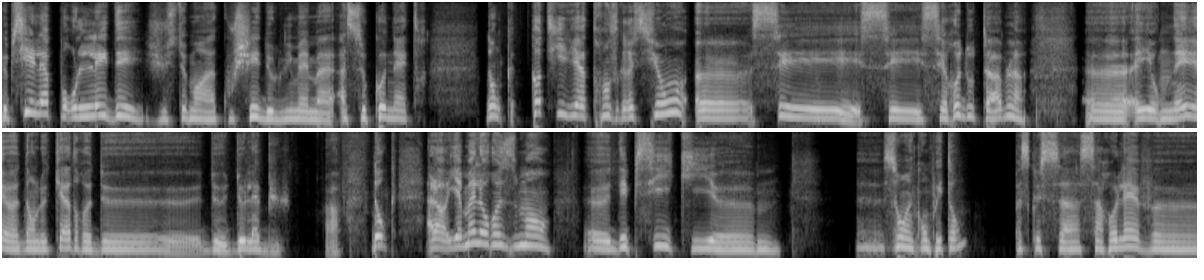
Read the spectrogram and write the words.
Le psy est là pour l'aider justement à accoucher de lui-même, à, à se connaître. Donc, quand il y a transgression, euh, c'est redoutable euh, et on est euh, dans le cadre de l'abus. Donc, alors il y a malheureusement des psys qui sont incompétents parce que ça, ça relève, euh,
